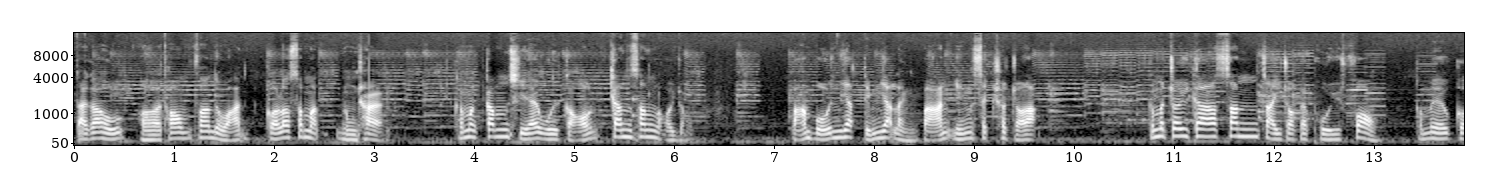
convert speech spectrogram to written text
大家好，我係 Tom，翻到玩《角落生物農場》。咁啊，今次咧會講更新內容，版本一點一零版已經釋出咗啦。咁啊，追加新製作嘅配方，咁有一個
